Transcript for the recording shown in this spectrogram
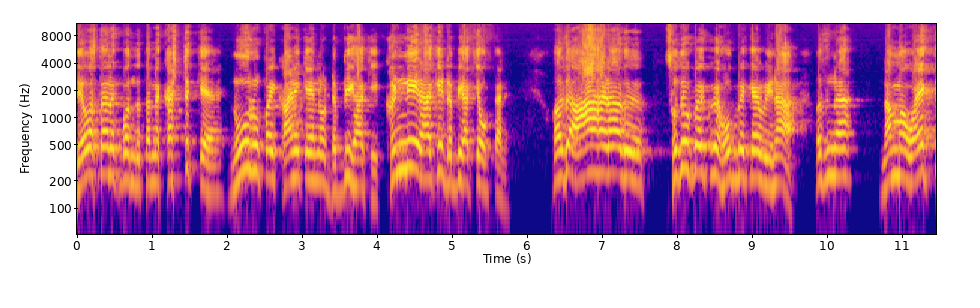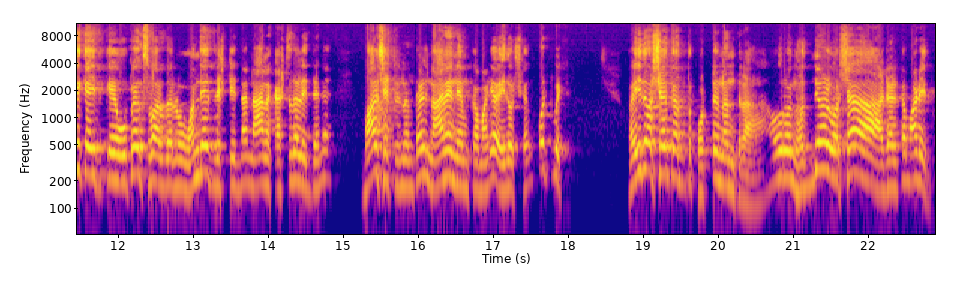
ದೇವಸ್ಥಾನಕ್ಕೆ ಬಂದು ತನ್ನ ಕಷ್ಟಕ್ಕೆ ನೂರು ರೂಪಾಯಿ ಕಾಣಿಕೆಯನ್ನು ಡಬ್ಬಿಗೆ ಹಾಕಿ, ಕಣ್ಣೀರು ಹಾಕಿ ಡಬ್ಬಿಗೆ ಹಾಕಿ ಹೋಗ್ತಾನೆ. ಅದು ಆ ಹಣ ಅದು ಸದುಪಯೋಗಕ್ಕೆ ಹೋಗ್ಬೇಕೇ ವಿನ? ಅದನ್ನ ನಮ್ಮ ವೈಯಕ್ತಿಕ ಇದಕ್ಕೆ ಉಪಯೋಗಿಸಬಾರ್ದನ್ನು ಒಂದೇ ದೃಷ್ಟಿಯಿಂದ ನಾನು ಕಷ್ಟದಲ್ಲಿದ್ದೇನೆ ಬಾಲ್ ಶೆಟ್ಟರ್ ಅಂತೇಳಿ ನಾನೇ ನೇಮಕ ಮಾಡಿ ಐದು ವರ್ಷಕ್ಕೆ ಕೊಟ್ಬಿಟ್ಟೆ. ಐದು ವರ್ಷಕ್ಕಂತ ಕೊಟ್ಟ ನಂತರ ಅವರು ಒಂದು ಹದಿನೇಳು ವರ್ಷ ಆಡಳಿತ ಮಾಡಿದ್ರು.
